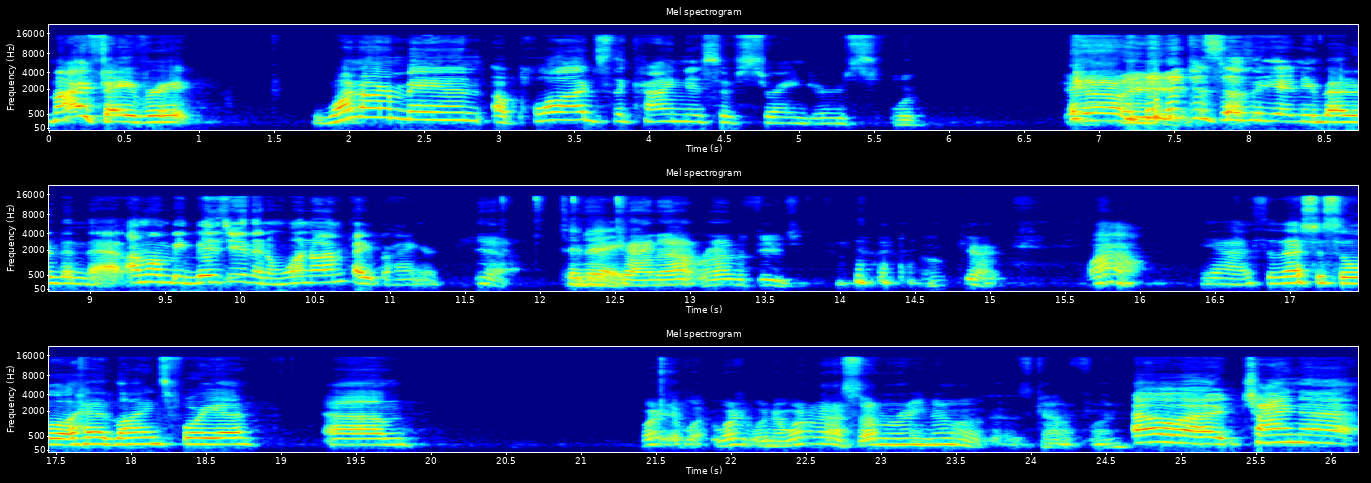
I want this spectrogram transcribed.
my favorite, one armed man applauds the kindness of strangers. Well, get out of here. it just doesn't get any better than that. I'm gonna be busier than a one armed paper hanger. Yeah. Today. trying to outrun the future. okay. Wow. Yeah, so that's just a little headlines for you. Um, what, what, what, when they're running out of submarine, no, it's kind of fun. Oh, uh, China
